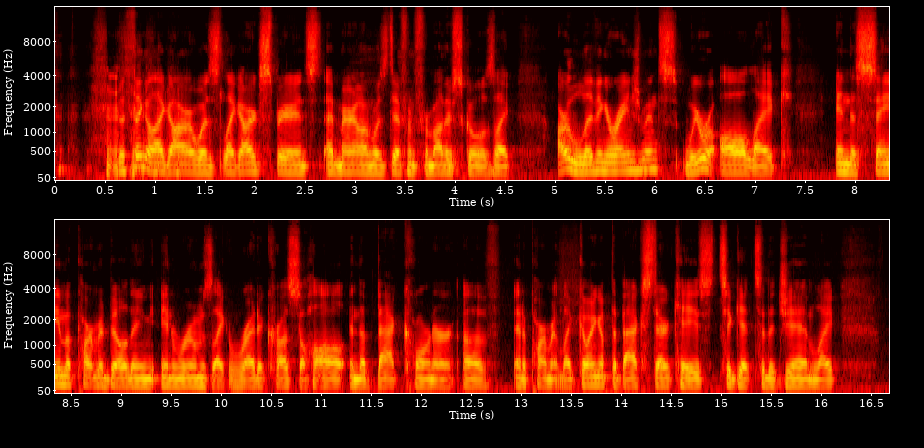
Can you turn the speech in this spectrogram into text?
the thing like our was like our experience at Maryland was different from other schools. Like our living arrangements, we were all like in the same apartment building in rooms like right across the hall in the back corner of an apartment, like going up the back staircase to get to the gym. Like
